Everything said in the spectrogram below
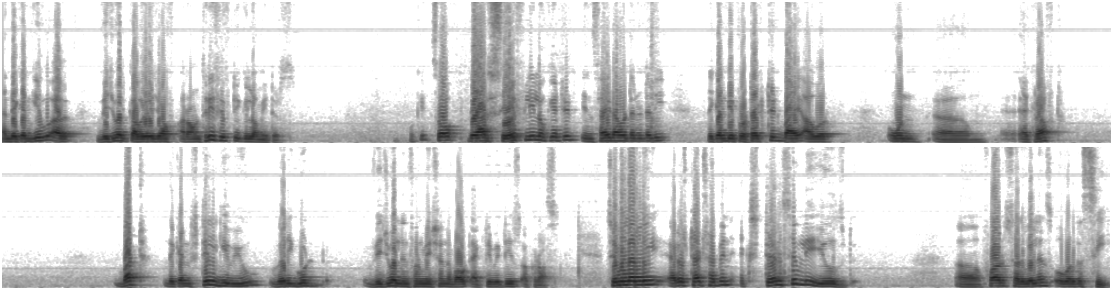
and they can give a visual coverage of around 350 kilometers. Okay. So, they are safely located inside our territory, they can be protected by our own um, aircraft, but they can still give you very good visual information about activities across. Similarly, aerostats have been extensively used uh, for surveillance over the sea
